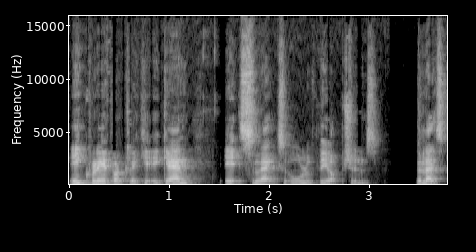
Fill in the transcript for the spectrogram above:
Equally, if I click it again, it selects all of the options. So let's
